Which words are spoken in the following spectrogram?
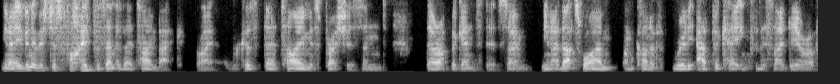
you know, even if it's just 5% of their time back, right? Because their time is precious and they're up against it. So, you know, that's why I'm, I'm kind of really advocating for this idea of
